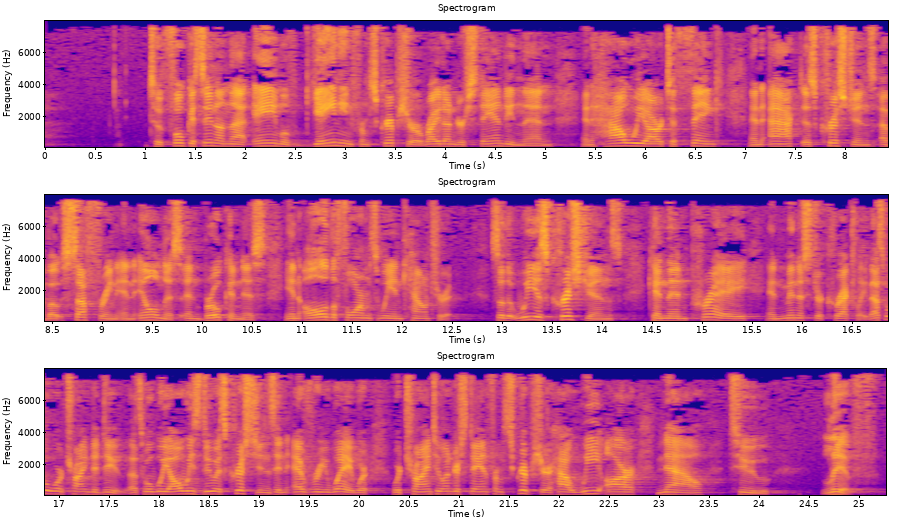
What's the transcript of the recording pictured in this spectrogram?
to focus in on that aim of gaining from Scripture a right understanding then, and how we are to think and act as Christians about suffering and illness and brokenness in all the forms we encounter it so that we as Christians can then pray and minister correctly. That's what we're trying to do. That's what we always do as Christians in every way. We're, we're trying to understand from Scripture how we are now to live.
